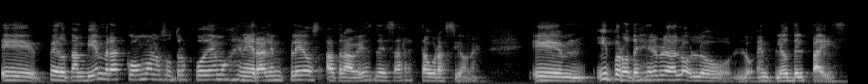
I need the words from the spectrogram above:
eh, pero también ver cómo nosotros podemos generar empleos a través de esas restauraciones eh, y proteger ¿verdad? Los, empleos del país.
